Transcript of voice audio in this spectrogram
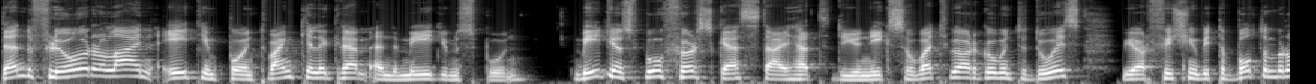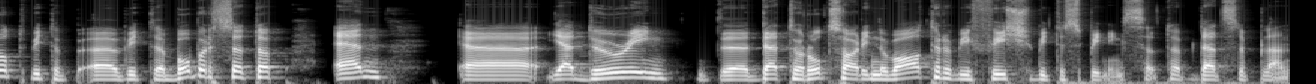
Then the Fluoroline 18.1 kilogram and the medium spoon. Medium spoon first cast I had the unique. So what we are going to do is we are fishing with the bottom rod, with the, uh, with the bobber setup and uh, yeah, during the, that the rods are in the water, we fish with the spinning setup. That's the plan.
